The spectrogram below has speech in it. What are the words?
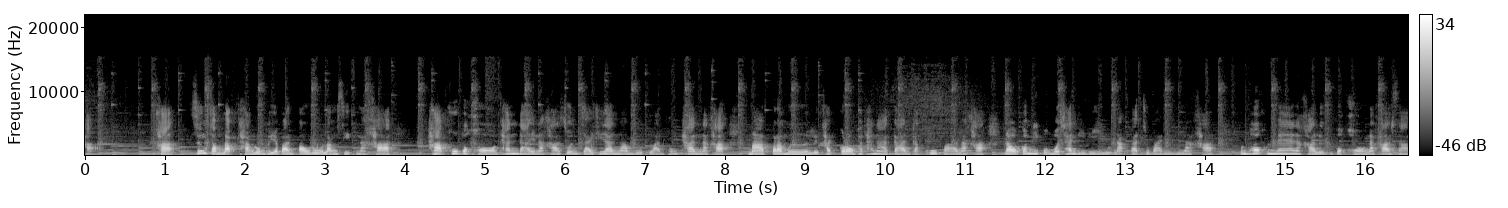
ค่ะค่ะ ซึ่งสำหรับทางโรงพยาบาลเปาโลลังสิตนะคะ หากผู้ปกครองท่านใดนะคะ สนใจที่จะนำบุตรหลานของท่านนะคะ มาประเมินหรือคัดกรองพัฒนาการกับครูฟ้านะคะ เราก็มีโปรโมชั่นดีๆอยู่ณปัจจุบันนี้นะคะ คุณพ่อคุณแม่นะคะ หรือผู้ปกครองนะคะ สา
